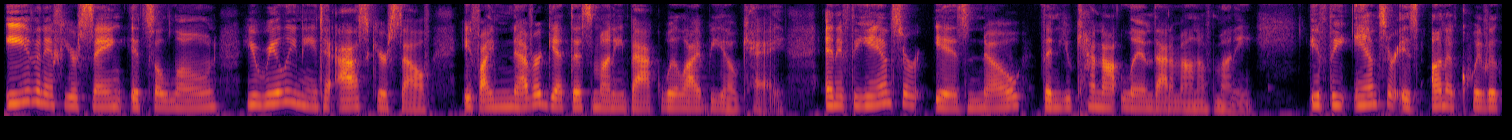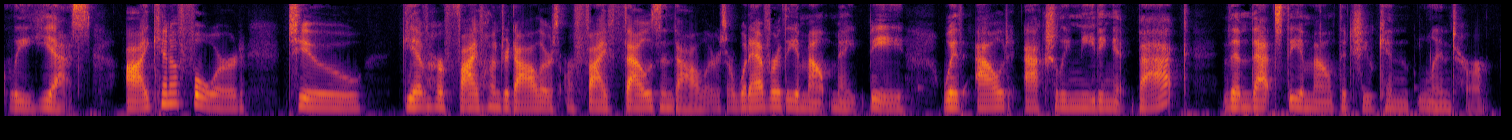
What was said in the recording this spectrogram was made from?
even if you're saying it's a loan, you really need to ask yourself, if I never get this money back, will I be okay? And if the answer is no, then you cannot lend that amount of money. If the answer is unequivocally yes, I can afford to give her $500 or $5,000 or whatever the amount may be without actually needing it back, then that's the amount that you can lend her.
